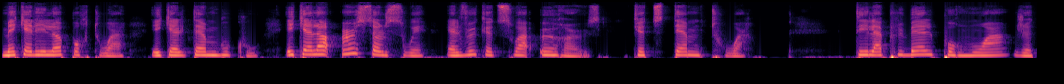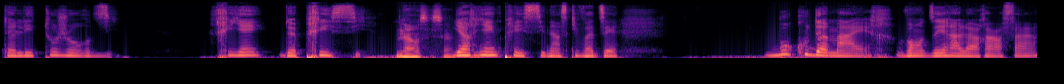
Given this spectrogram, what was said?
mais qu'elle est là pour toi et qu'elle t'aime beaucoup et qu'elle a un seul souhait. Elle veut que tu sois heureuse, que tu t'aimes toi. T'es la plus belle pour moi, je te l'ai toujours dit. Rien de précis. Non, c'est ça. Il n'y a rien de précis dans ce qu'il va dire. Beaucoup de mères vont dire à leur enfant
